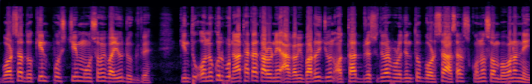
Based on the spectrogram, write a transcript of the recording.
বর্ষা দক্ষিণ পশ্চিম মৌসুমী বায়ু ঢুকবে। কিন্তু অনুকূল না থাকার কারণে আগামী বারোই জুন অর্থাৎ বৃহস্পতিবার পর্যন্ত বর্ষা আসার কোনো সম্ভাবনা নেই।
